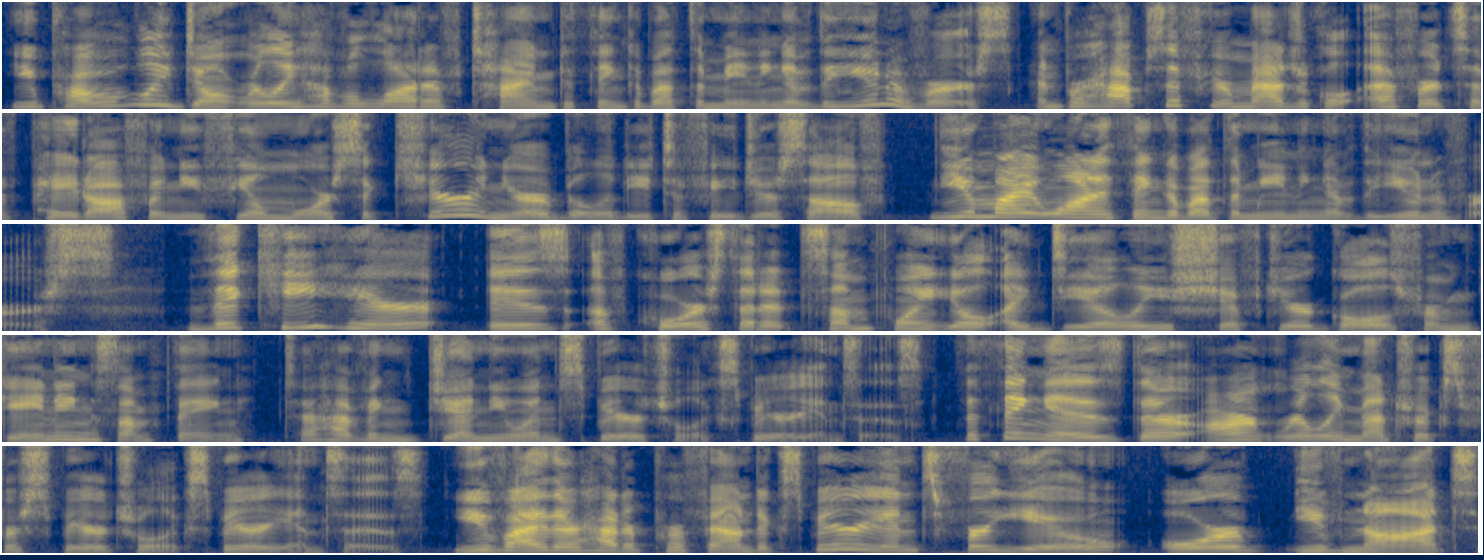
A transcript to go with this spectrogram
you probably don't really have a lot of time to think about the meaning of the universe. And perhaps if your magical efforts have paid off and you feel more secure in your ability to feed yourself, you might want to think about the meaning of the universe. The key here is, of course, that at some point you'll ideally shift your goals from gaining something to having genuine spiritual experiences. The thing is, there aren't really metrics for spiritual experiences. You've either had a profound experience for you or you've not,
